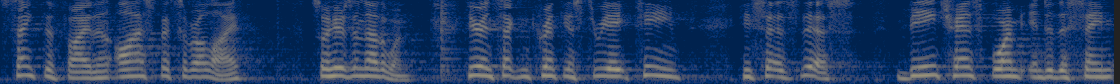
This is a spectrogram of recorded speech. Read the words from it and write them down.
sanctified in all aspects of our life. So here's another one. Here in 2 Corinthians 3:18, he says this, being transformed into the same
